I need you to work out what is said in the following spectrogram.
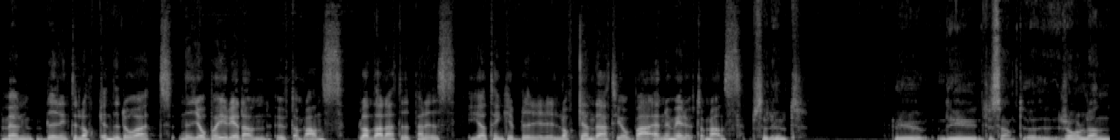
Men blir det inte lockande då att ni jobbar ju redan utomlands, bland annat i Paris. Jag tänker, blir det lockande att jobba ännu mer utomlands? Absolut. Det är, ju, det är ju intressant. Rollen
